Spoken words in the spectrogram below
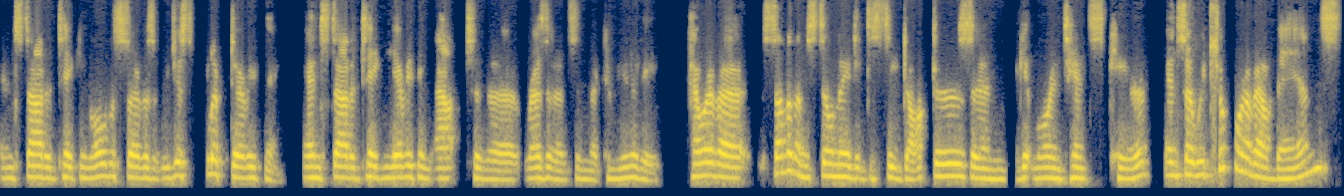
and started taking all the servers. We just flipped everything and started taking everything out to the residents in the community. However, some of them still needed to see doctors and get more intense care. And so we took one of our vans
